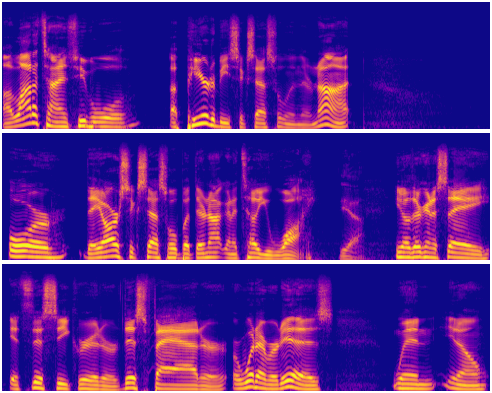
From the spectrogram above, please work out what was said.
a lot of times people will appear to be successful and they're not. Or they are successful but they're not going to tell you why. Yeah. you know they're going to say it's this secret or this fad or or whatever it is when you know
